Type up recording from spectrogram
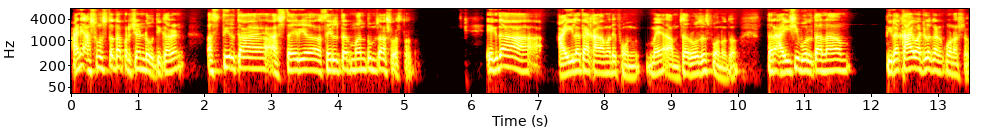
आणि अस्वस्थता प्रचंड होती कारण अस्थिरता अस्थैर्य असेल तर मन तुमचं अस्वस्थ होतं. एकदा आईला त्या काळामध्ये फोन म्हणजे आमचा रोजच फोन होतो. तर आईशी बोलताना तिला काय वाटलं का कोण असं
